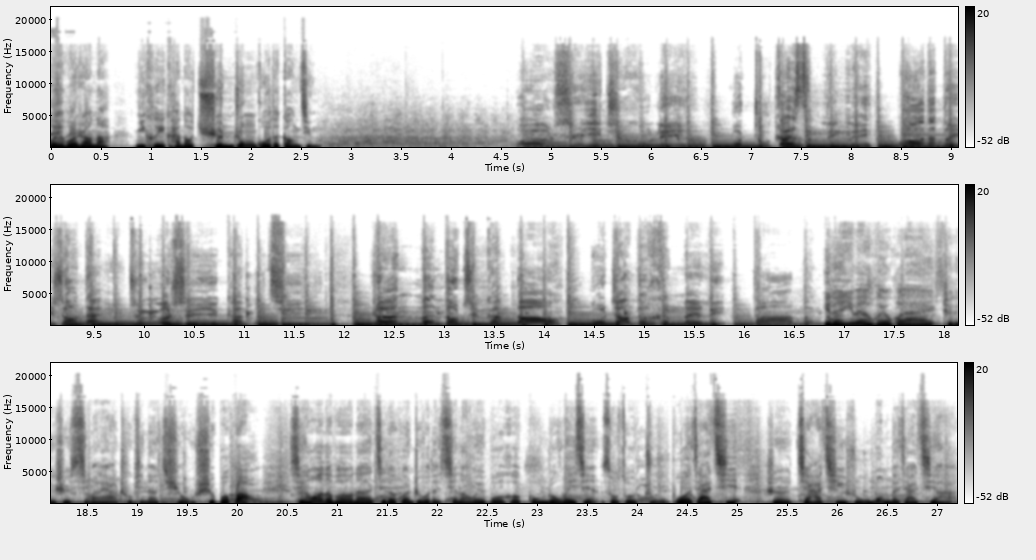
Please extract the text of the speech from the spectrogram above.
微博上呢，你可以看到全中国的杠精。我是一只狐狸，我住在森林。一段音乐，欢迎回来，这里是喜马拉雅出品的糗事播报。喜欢我的朋友呢，记得关注我的新浪微博和公众微信，搜索主播佳期，是佳期如梦的佳期啊。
